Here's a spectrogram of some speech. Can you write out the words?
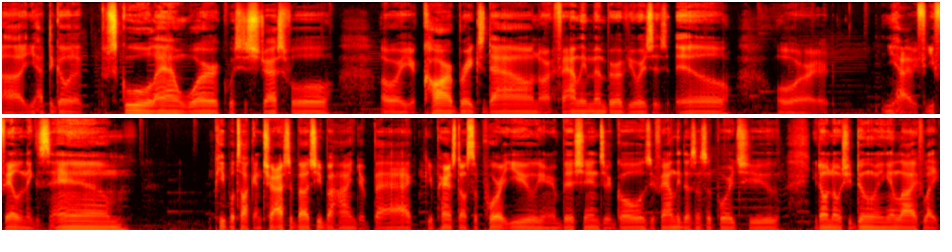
Uh, you have to go to school and work, which is stressful. Or your car breaks down, or a family member of yours is ill, or you have you fail an exam, people talking trash about you behind your back. Your parents don't support you, your ambitions, your goals. Your family doesn't support you. You don't know what you're doing in life. Like,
